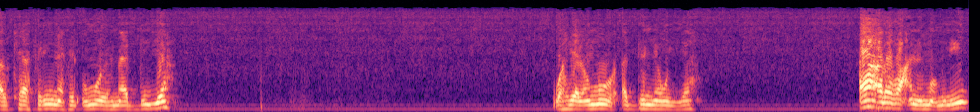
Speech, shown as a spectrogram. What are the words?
الكافرين في الأمور المادية وهي الأمور الدنيوية أعرض عن المؤمنين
